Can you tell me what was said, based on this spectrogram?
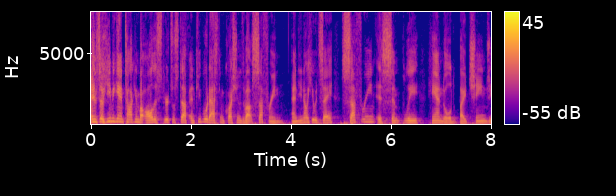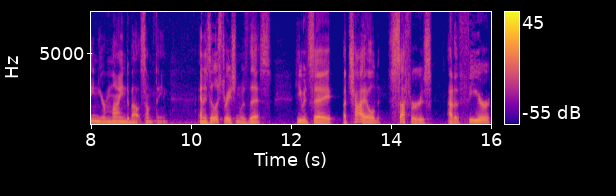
and so he began talking about all this spiritual stuff, and people would ask him questions about suffering. And you know, he would say, Suffering is simply handled by changing your mind about something. And his illustration was this he would say, A child suffers out of fear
